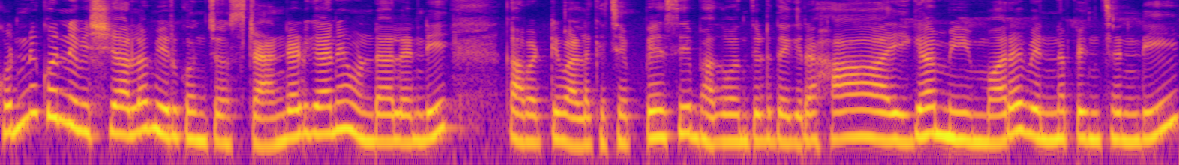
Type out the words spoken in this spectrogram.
కొన్ని కొన్ని విషయాల్లో మీరు కొంచెం స్టాండర్డ్గానే ఉండాలండి. కాబట్టి వాళ్ళకి చెప్పేసి భగవంతుడి దగ్గర హాయిగా మీ మొర విన్నపించండి.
